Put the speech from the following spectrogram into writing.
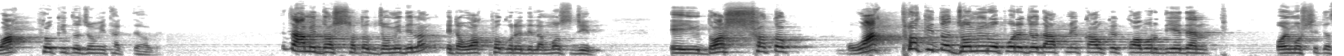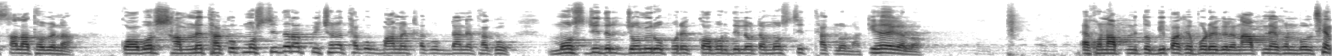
ওয়াকফকৃত জমি থাকতে হবে। যে আমি দশ শতক জমি দিলাম, এটা ওয়াকফ করে দিলাম মসজিদ। এই দশ শতক ওয়াকফকৃত জমির ওপরে যদি আপনি কাউকে কবর দিয়ে দেন, ওই মসজিদে সালাত হবে না। কবর সামনে থাকুক মসজিদের আর পিছনে থাকুক, বামে থাকুক, ডানে থাকুক, মসজিদের জমির ওপরে কবর দিলে ওটা মসজিদ থাকল না। কি হয়ে গেল? এখন আপনি তো বিপাকে পড়ে গেলেন, আপনি এখন বলছেন,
